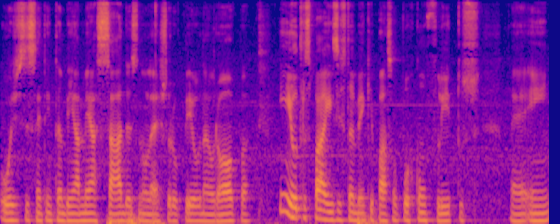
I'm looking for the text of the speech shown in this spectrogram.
hoje se sentem também ameaçadas no leste europeu, na Europa e em outros países também que passam por conflitos é, em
